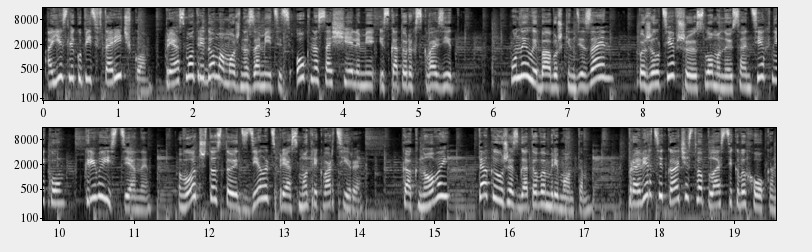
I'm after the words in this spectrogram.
А если купить вторичку, при осмотре дома можно заметить окна со щелями, из которых сквозит, унылый бабушкин дизайн, пожелтевшую сломанную сантехнику, кривые стены. Вот что стоит сделать при осмотре квартиры. Как новой, так и уже с готовым ремонтом. Проверьте качество пластиковых окон.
